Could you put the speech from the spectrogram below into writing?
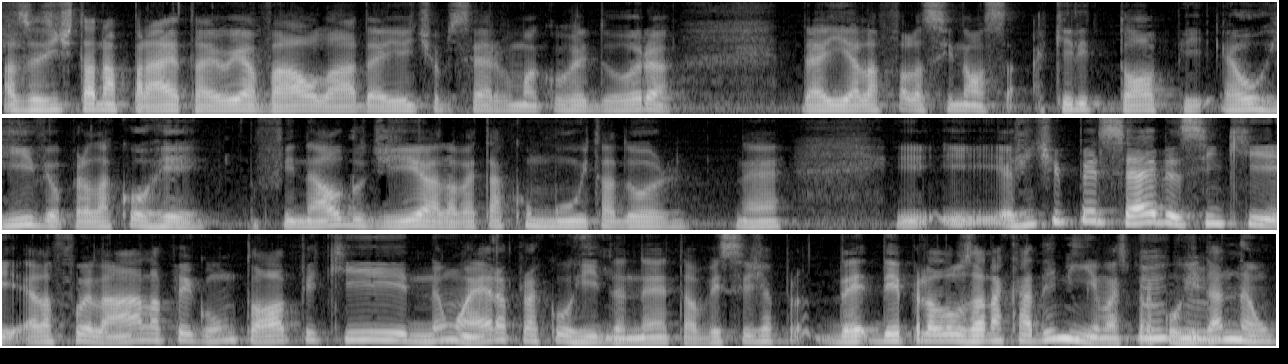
Às vezes a gente está na praia, tá eu e a Val lá, daí a gente observa uma corredora, daí ela fala assim, nossa, aquele top é horrível para ela correr. No final do dia ela vai estar tá com muita dor, né? E, e, a gente percebe assim que ela foi lá, ela pegou um top que não era para corrida, né? Talvez seja pra, dê, para ela usar na academia, mas para uhum. corrida não,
